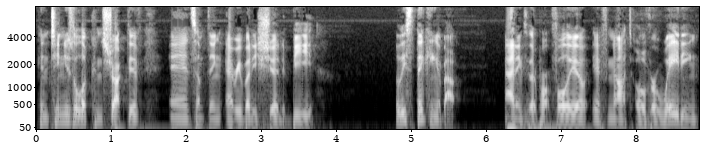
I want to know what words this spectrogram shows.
continues to look constructive and something everybody should be at least thinking about adding to their portfolio, if not overweighting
